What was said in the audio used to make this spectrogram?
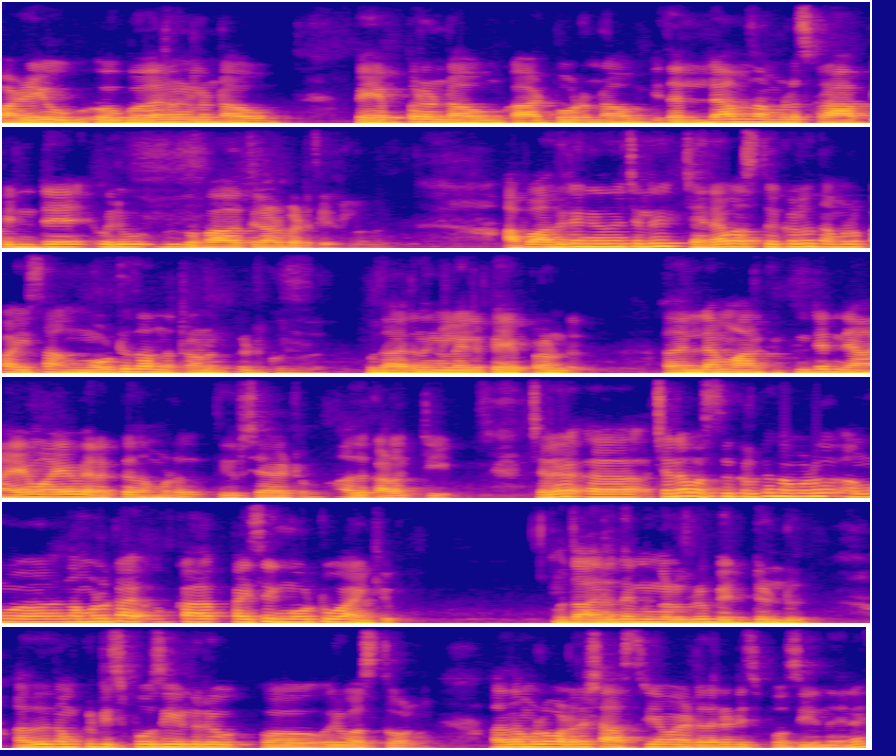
പഴയ ഉപ- ഉപകരണങ്ങളുണ്ടാവും പേപ്പർ ഉണ്ടാവും കാർഡ്ബോർഡ് ഉണ്ടാവും. ഇതെല്ലാം നമ്മൾ സ്ക്രാപ്പിന്റെ ഒരു വിഭാഗത്തിലാണ് പെടുത്തിയിട്ടുള്ളത്. അപ്പോൾ അതിലെങ്ങനെയെന്ന് വെച്ചാൽ ചില വസ്തുക്കൾ നമ്മൾ പൈസ അങ്ങോട്ട് തന്നിട്ടാണ് എടുക്കുന്നത്. ഉദാഹരണം നിങ്ങളുടെ പേപ്പർ ഉണ്ട്. അതെല്ലാം മാർക്കറ്റിന്റെ ന്യായമായ വിലക്ക് നമ്മൾ തീർച്ചയായിട്ടും അത് കളക്ട് ചെയ്യും. ചില ചില വസ്തുക്കൾക്ക് നമ്മൾ നമ്മൾ പൈസ ഇങ്ങോട്ട് വാങ്ങിക്കും. ഉദാഹരണത്തിന് നിങ്ങൾക്കൊരു ബെഡ് ഉണ്ട്. അത് നമുക്ക് ഡിസ്പോസ് ചെയ്യേണ്ട ഒരു ഒരു വസ്തുവാണ്. അത് നമ്മൾ വളരെ ശാസ്ത്രീയമായിട്ട് തന്നെ ഡിസ്പോസ് ചെയ്യുന്നതിന്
